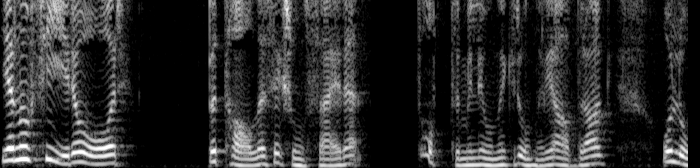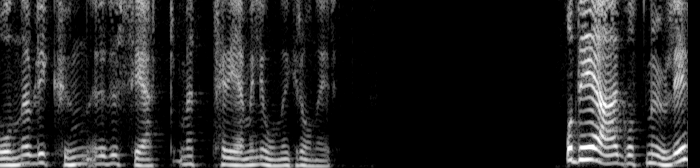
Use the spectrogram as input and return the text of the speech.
Gjennom fire år betaler seksjonseiere 8 millioner kroner i avdrag, og lånet blir kun redusert med 3 millioner kroner. Og det er godt mulig,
